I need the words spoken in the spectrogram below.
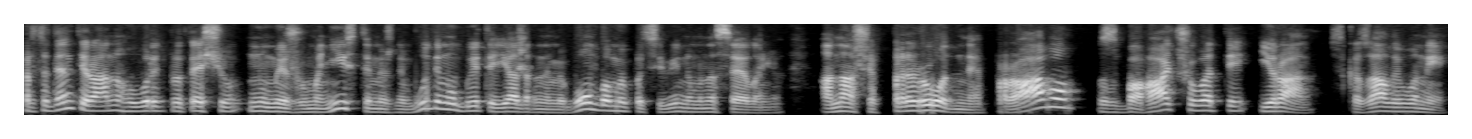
президент Ірану говорить про те, що ну ми ж гуманісти, ми ж не будемо бити ядерними бомбами по цивільному населенню. А наше природне право збагачувати Іран, сказали вони.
